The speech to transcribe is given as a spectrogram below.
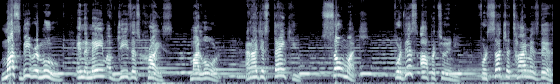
must be removed in the name of Jesus Christ, my Lord. And I just thank you so much for this opportunity, for such a time as this.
